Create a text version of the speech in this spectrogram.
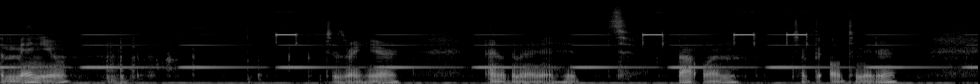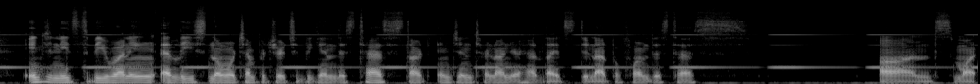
the menu, which is right here, and we're gonna hit that one. Check the alternator. Engine needs to be running at least normal temperature to begin this test. Start engine, turn on your headlights. Do not perform this test on smart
